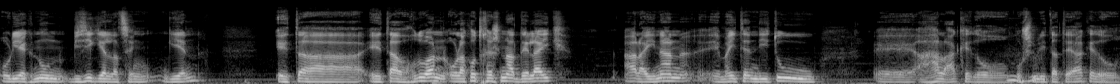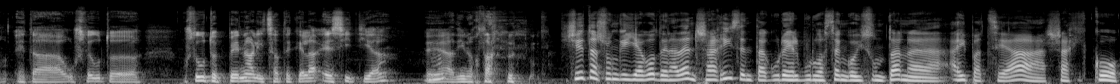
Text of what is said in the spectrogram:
horiek nun biziki aldatzen gien, eta eta orduan olako tresna delaik, ara inan, emaiten ditu e, ahalak edo mm posibilitateak edo, eta uste dut, uste dut penalitzatekela ezitia, e, mm. adin Xetasun gehiago dena den, sagiz eta gure helburua zen goizuntan uh, aipatzea, sagiko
